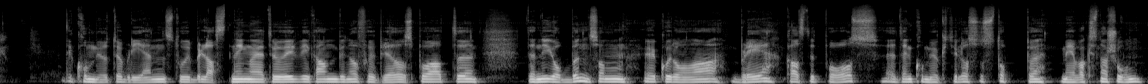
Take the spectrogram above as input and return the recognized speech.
Det kommer jo til å bli en stor belastning, og jeg tror vi kan begynne å forberede oss på at eh, denne jobben som korona ble kastet på oss, den kommer jo ikke til å stoppe med vaksinasjonen.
